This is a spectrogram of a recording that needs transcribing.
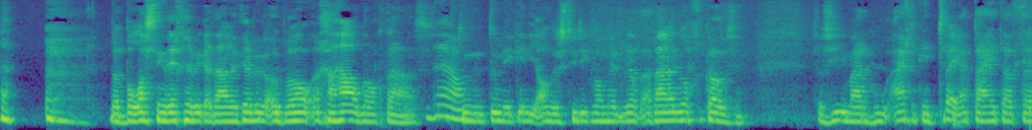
dat belastingrecht heb ik uiteindelijk heb ik ook wel gehaald nog trouwens. Nou, Toen, toen ik in die andere studie kwam, heb ik dat uiteindelijk nog gekozen. Zo zie je maar hoe eigenlijk in twee jaar tijd dat eh,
